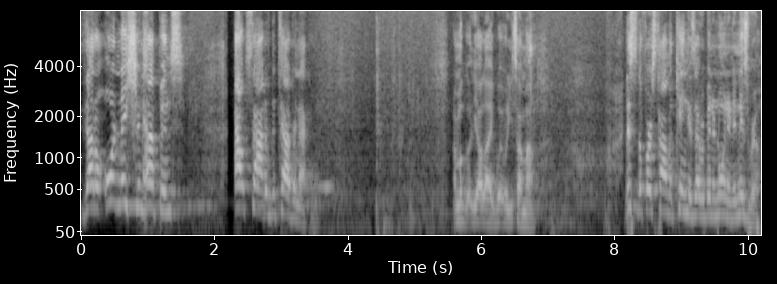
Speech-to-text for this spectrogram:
that an ordination happens outside of the tabernacle. I'm gonna go, y'all like, what, what are you talking about? This is the first time a king has ever been anointed in Israel.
